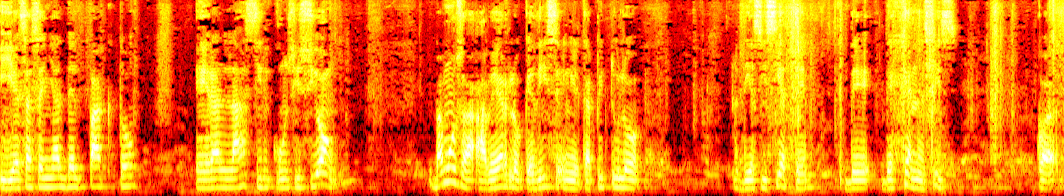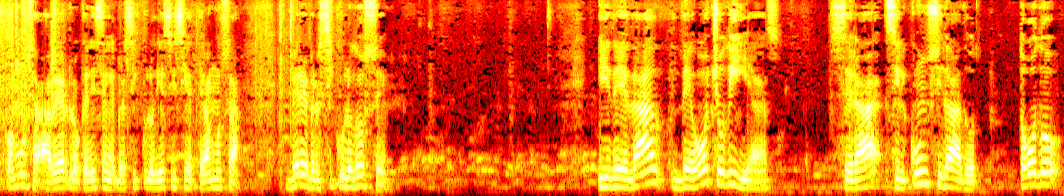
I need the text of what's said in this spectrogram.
Y esa señal del pacto era la circuncisión. Vamos a, ver lo que dice en el capítulo 17 de, de Génesis. Vamos a ver lo que dice en el versículo 17. Vamos a ver el versículo 12. Y de edad de ocho días será circuncidado todo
